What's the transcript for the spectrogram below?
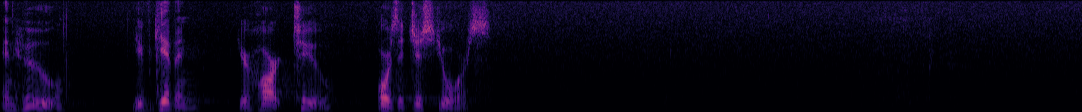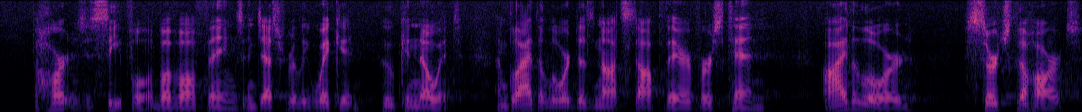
and who you've given your heart to, or is it just yours? The heart is deceitful above all things and desperately wicked. Who can know it? I'm glad the Lord does not stop there. Verse 10 I, the Lord, search the heart,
